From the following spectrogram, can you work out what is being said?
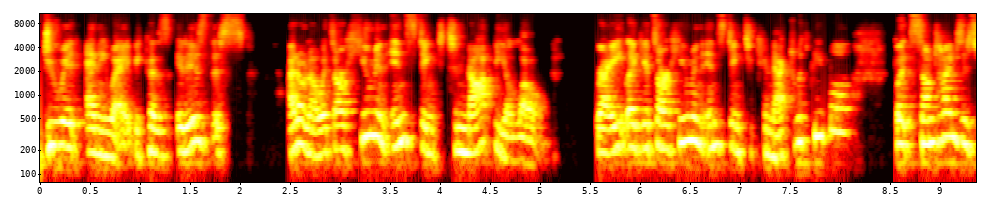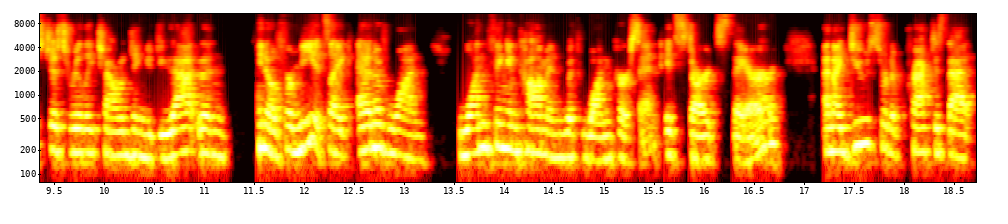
do it anyway because it is this i don't know it's our human instinct to not be alone right? Like it's our human instinct to connect with people but sometimes it's just really challenging to do that. And you know for me it's like n of one one thing in common with one person. It starts there. And i do sort of practice that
